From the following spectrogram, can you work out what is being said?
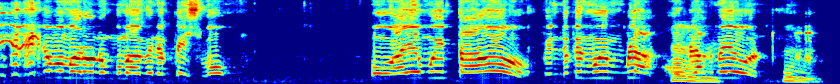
Hindi ka ba marunong gumamit ng Facebook? O ayaw mo yung tao, pindutin mo yung block. O Hmm. block na yun. Hmm.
